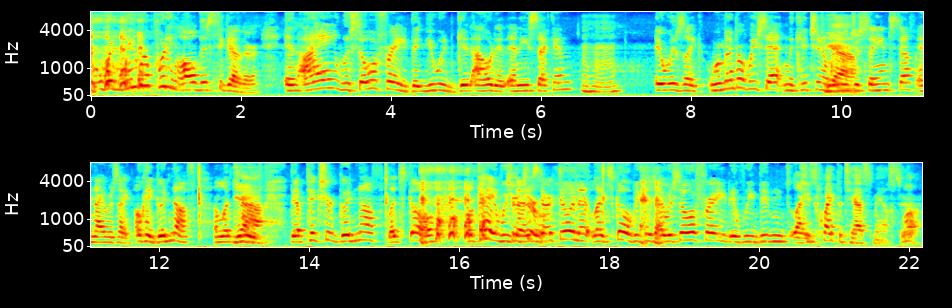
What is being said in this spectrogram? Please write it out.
When we were putting all this together, and I was so afraid that you would get out at any 2nd Mm-hmm. It was like, remember we sat in the kitchen and we were just saying stuff, and I was like, okay, good enough, and let's Yeah. move. That picture, good enough, let's go. okay, we've got to start doing it, let's go, because I was so afraid if we didn't, like, She's quite the taskmaster. Well,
